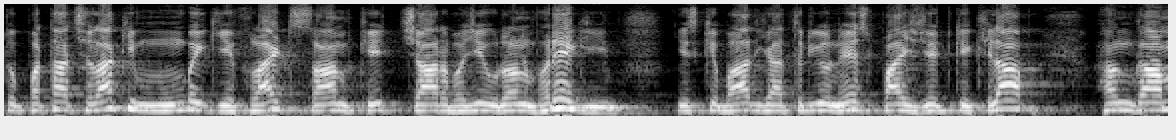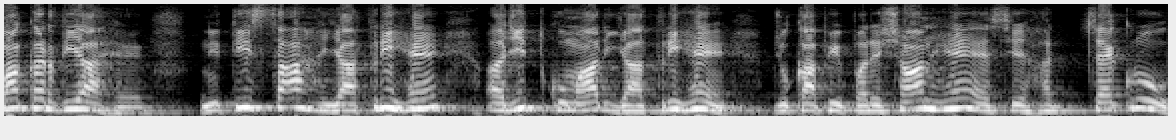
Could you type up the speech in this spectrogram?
तो पता चला कि मुंबई की फ़्लाइट शाम के चार बजे उड़ान भरेगी। इसके बाद यात्रियों ने स्पाइस जेट के खिलाफ हंगामा कर दिया है। नीतीश शाह यात्री हैं, अजित कुमार यात्री हैं, जो काफ़ी परेशान हैं, ऐसे सैकड़ों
